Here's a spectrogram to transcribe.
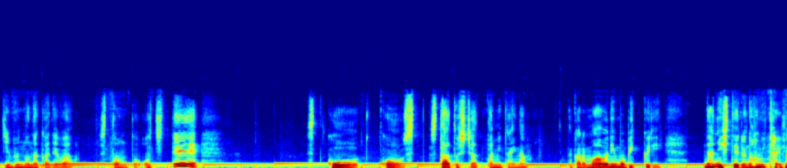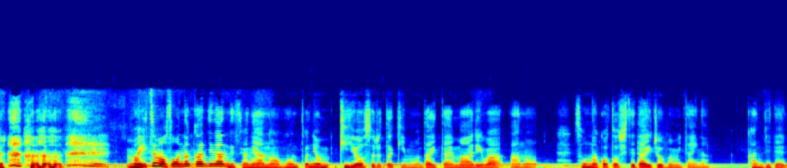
自分の中ではストンと落ちてこうこうスタートしちゃったみたいな。だから周りもびっくり。何してるの？みたいな。まあいつもそんな感じなんですよね。あの本当に起業する時も大体周りはあのそんなことして大丈夫みたいな感じで。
